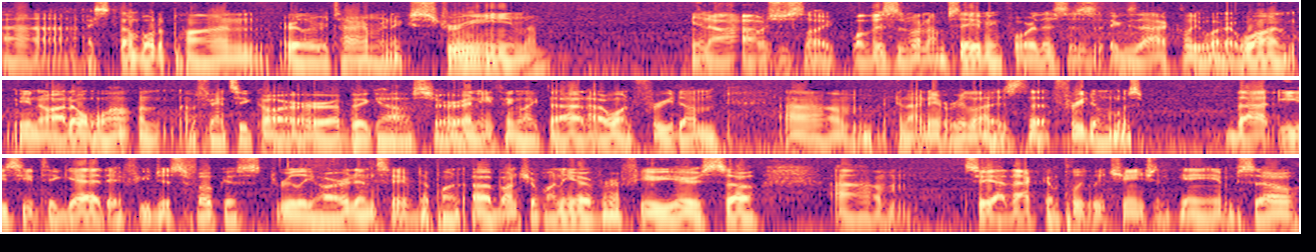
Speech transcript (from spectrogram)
Uh, I stumbled upon early retirement extreme, and I was just like, "Well, this is what I'm saving for. This is exactly what I want. You know, I don't want a fancy car or a big house or anything like that. I want freedom." Um, and I didn't realize that freedom was that easy to get if you just focused really hard and saved bun- a bunch of money over a few years. So, um, so yeah, that completely changed the game. So,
